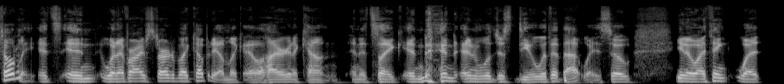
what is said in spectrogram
Totally. It's in whenever I've started my company, I'm like, I'll hire an accountant. And it's like, and and and we'll just deal with it that way. So, you know, I think what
